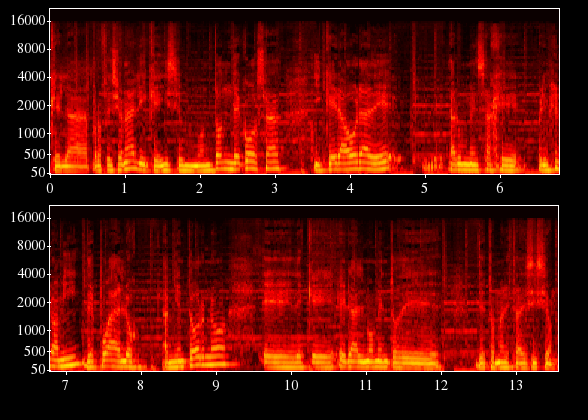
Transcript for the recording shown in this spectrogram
que la profesional y que hice un montón de cosas y que era hora de dar un mensaje primero a mí, después a, los, a mi entorno, de que era el momento de, de tomar esta decisión.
